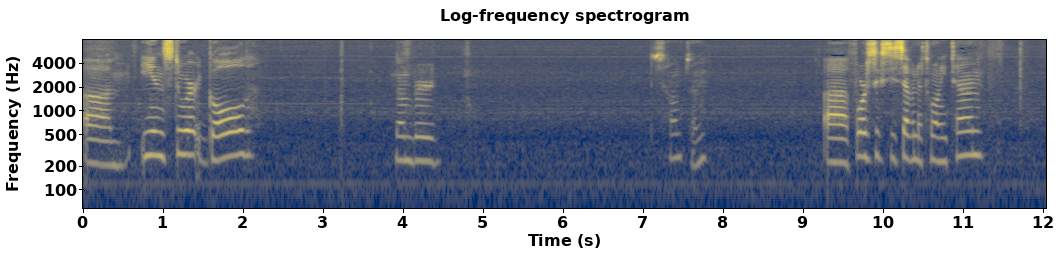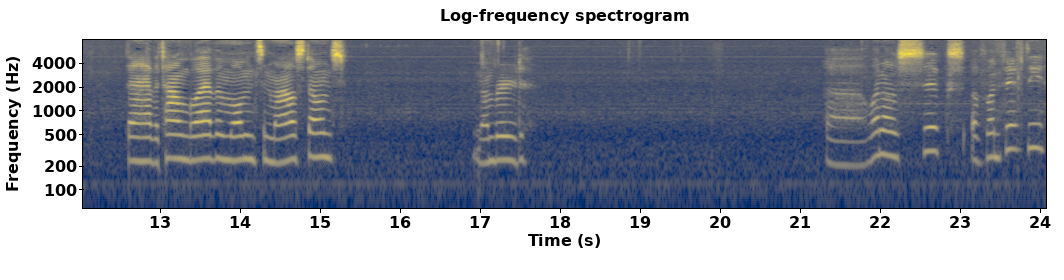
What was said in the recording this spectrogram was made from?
Um, Ian Stewart gold, numbered something. Uh, 467 to 2010. Then I have a Tom Glavine Moments and Milestones. Numbered uh, 106 of 150.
